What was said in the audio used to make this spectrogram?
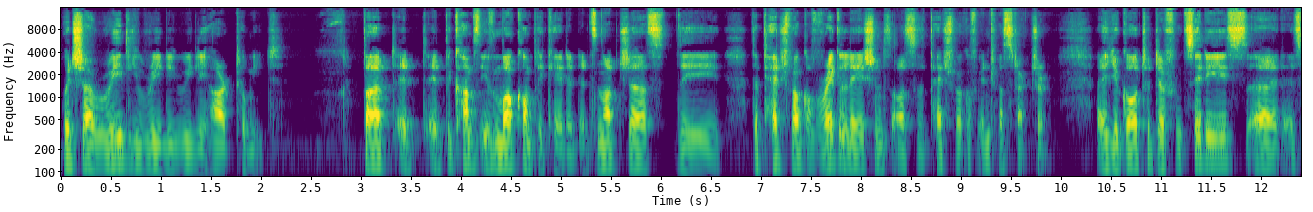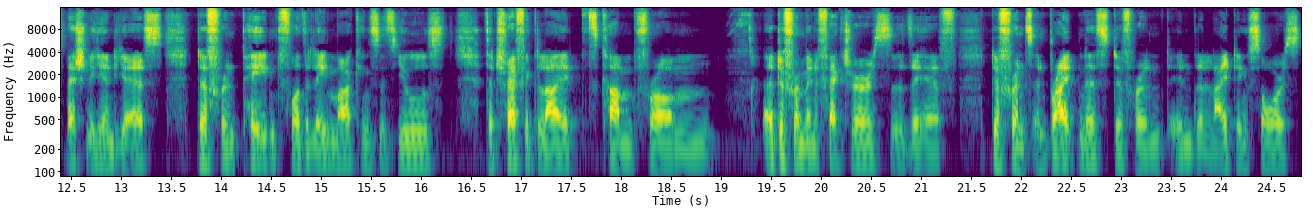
which are really, really, really hard to meet but it, it becomes even more complicated. It's not just the the patchwork of regulations, also the patchwork of infrastructure. Uh, you go to different cities, uh, especially here in the US, different paint for the lane markings is used. The traffic lights come from uh, different manufacturers. They have difference in brightness, different in the lighting source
